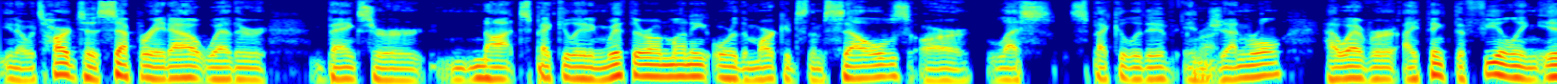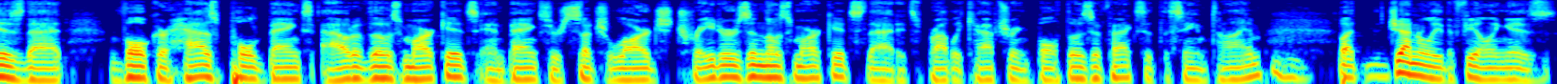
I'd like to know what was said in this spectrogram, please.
you know, it's hard to separate out whether banks are not speculating with their own money or the markets themselves are less speculative in right. general. However, I think the feeling is that Volcker has pulled banks out of those markets, and banks are such large traders in those markets that it's probably capturing both those effects at the same time. Mm-hmm. But generally, the feeling is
